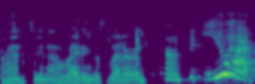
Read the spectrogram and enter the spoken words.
France, you know writing this letter and Um, you had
